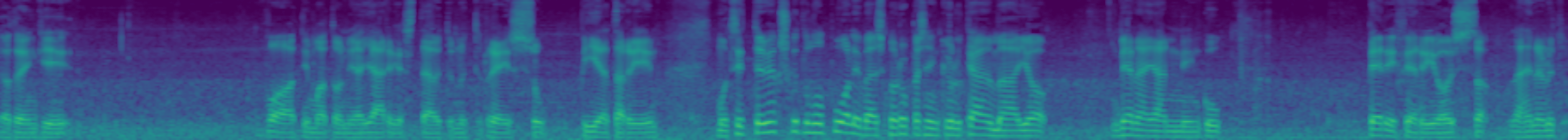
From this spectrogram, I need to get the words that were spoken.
jotenkin vaatimaton ja järjestäytynyt reissu Pietariin. Mutta sitten 90-luvun puolivälissä mä rupesin kyllä käymään jo Venäjän niin kuin periferioissa, lähinnä nyt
